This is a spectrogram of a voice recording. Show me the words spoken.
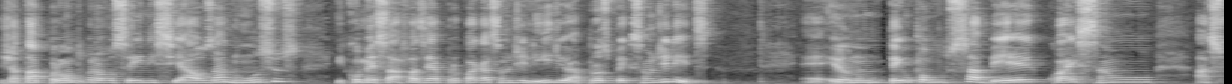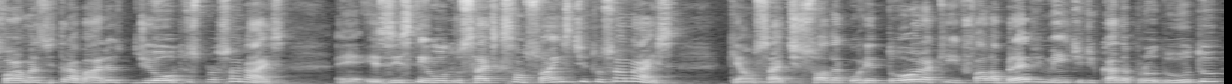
já está pronto para você iniciar os anúncios e começar a fazer a propagação de lead, a prospecção de leads. É, eu não tenho como saber quais são as formas de trabalho de outros profissionais. É, existem outros sites que são só institucionais, que é um site só da corretora que fala brevemente de cada produto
